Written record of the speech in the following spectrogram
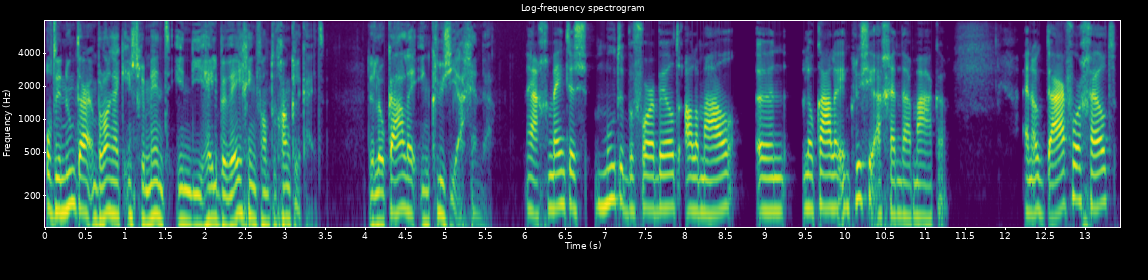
Odin noemt daar een belangrijk instrument in die hele beweging van toegankelijkheid. De lokale inclusieagenda. Ja, gemeentes moeten bijvoorbeeld allemaal een lokale inclusieagenda maken. En ook daarvoor geldt,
